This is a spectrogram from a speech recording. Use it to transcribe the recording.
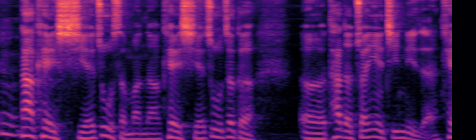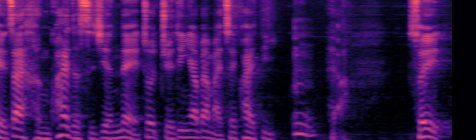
嗯，那可以协助什么呢？可以协助这个，呃，他的专业经理人可以在很快的时间内就决定要不要买这块地，嗯，啊，所以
